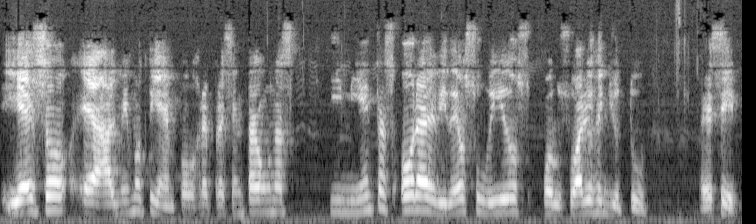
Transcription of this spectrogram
Y eso eh, al mismo tiempo representa unas 500 horas de videos subidos por usuarios en YouTube. Es decir,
